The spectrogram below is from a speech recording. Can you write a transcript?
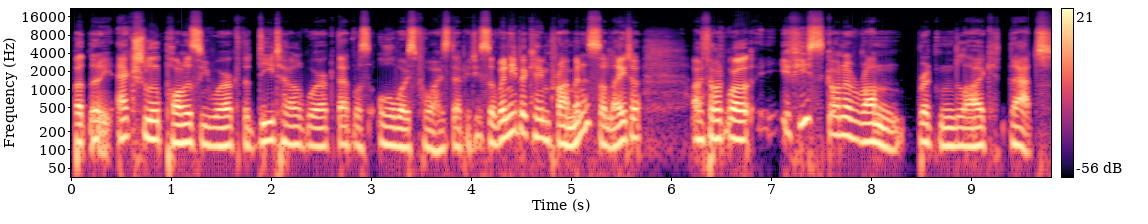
But the actual policy work, the detailed work, that was always for his deputy. So when he became prime minister later, I thought, well, if he's going to run Britain like that,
